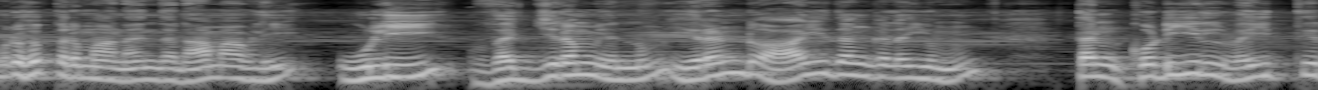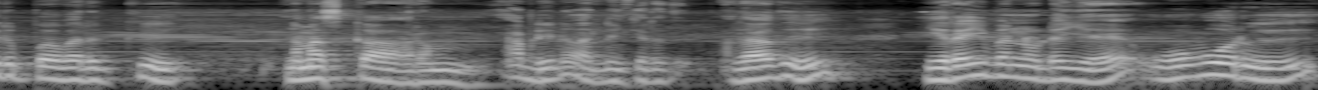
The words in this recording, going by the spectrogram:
முருகப்பெருமான இந்த நாமாவளி உளி வஜ்ரம் என்னும் இரண்டு ஆயுதங்களையும் தன் கொடியில் வைத்திருப்பவருக்கு நமஸ்காரம் அப்படின்னு வர்ணிக்கிறது. அதாவது இறைவனுடைய ஒவ்வொரு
